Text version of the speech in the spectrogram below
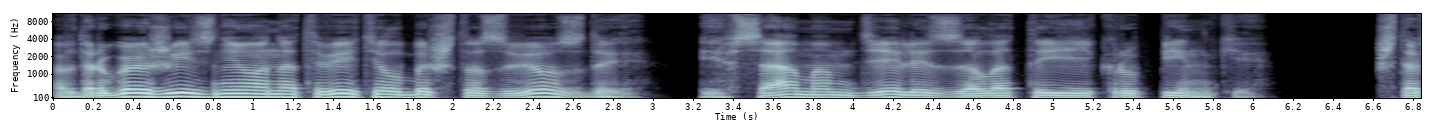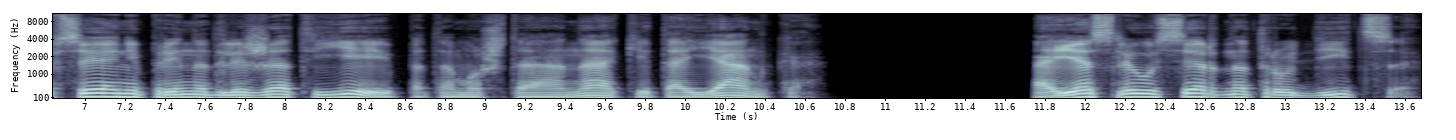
В другой жизни он ответил бы, что звезды и в самом деле золотые крупинки, что все они принадлежат ей, потому что она китаянка. А если усердно трудиться,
